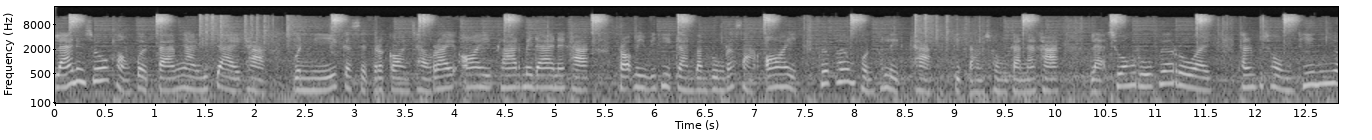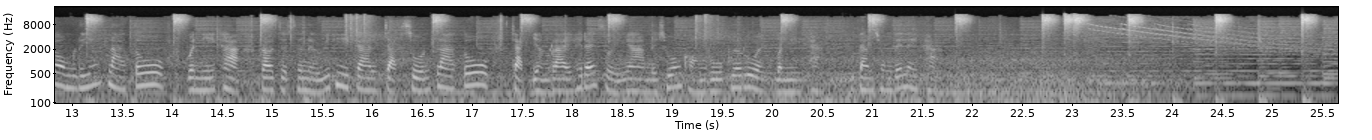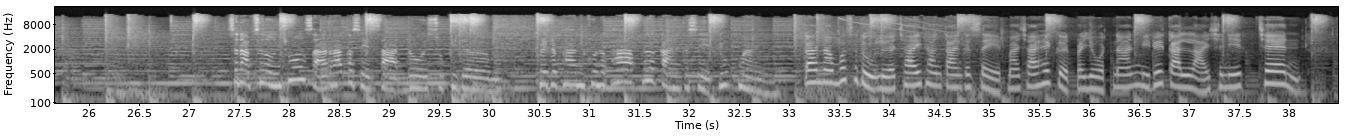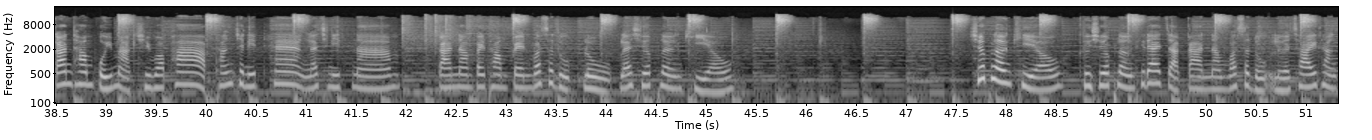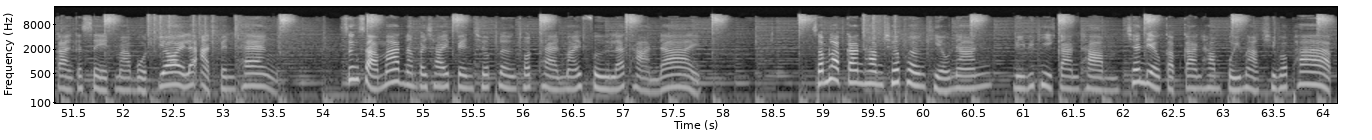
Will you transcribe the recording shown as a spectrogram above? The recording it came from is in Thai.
และในช่วงของเปิดแฟ้มงานวิจัยค่ะ วันนี้เกษตรกรชาวไร่อ้อยพลาดไม่ได้นะคะ เพราะมีวิธีการบำรุงรักษาอ้อย เพื่อเพิ่มผลผลิตค่ะ ติดตามชมกันนะคะ และช่วงรู้เพื่อรวย ท่านผู้ชมที่นิยมเลี้ยงปลาตู้ วันนี้ค่ะ เราจะเสนอวิธีการจัดสวนปลาตู้ จัดอย่างไรให้ได้สวยงามในช่วงของรู้เพื่อรวยวันนี้ค่ะ ติดตามชมได้เลยค่ะ นับสนุนช่วงสาระเกษตรศาสตร์โดยสุพิเดิม ผลิตภัณฑ์คุณภาพเพื่อการเกษตรยุคใหม่ การนำวัสดุเหลือใช้ทางการเกษตรมาใช้ให้เกิดประโยชน์นั้นมีด้วยกันหลายชนิด เช่น การทำปุ๋ยหมักชีวภาพ ทั้งชนิดแห้งและชนิดน้ำ การนำไปทำเป็นวัสดุปลูกและเชื้อเพลิงเขียว เชื้อเพลิงเขียว คือเชื้อเพลิงที่ได้จากการนำวัสดุเหลือใช้ทางการเกษตรมาบดย่อยและอัดเป็นแท่ง ซึ่งสามารถนำไปใช้เป็นเชื้อเพลิงทดแทนไม้ฟืนและถ่านได้สำหรับการทำเชื้อเพลิงเขียวนั้น มีวิธีการทำเช่นเดียวกับการทำปุ๋ยหมักชีวภาพ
